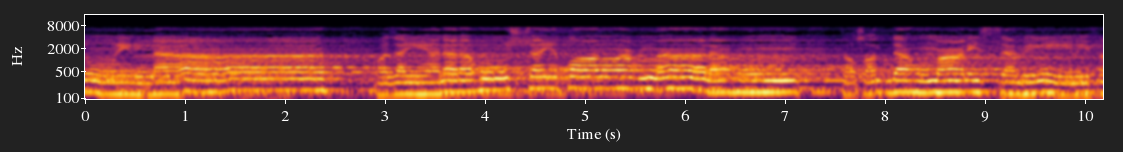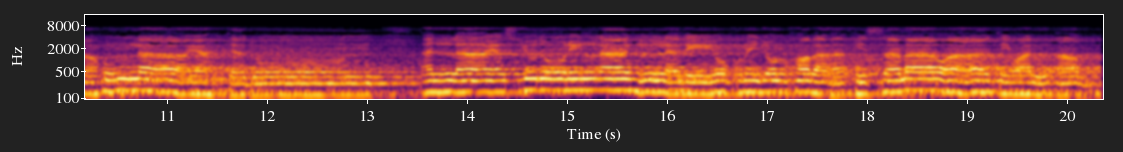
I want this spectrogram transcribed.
دُونِ اللَّهِ وَزَيَّنَ لَهُمُ الشَّيْطَانُ أَعْمَالَهُمْ فَصَدَّهُمْ عَنِ السَّبِيلِ فَهُمْ لَا يَهْتَدُونَ أَلَّا يَسْجُدُوا لِلَّهِ الَّذِي يُخْرِجُ الْخَبْءَ فِي السَّمَاوَاتِ وَالْأَرْضِ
